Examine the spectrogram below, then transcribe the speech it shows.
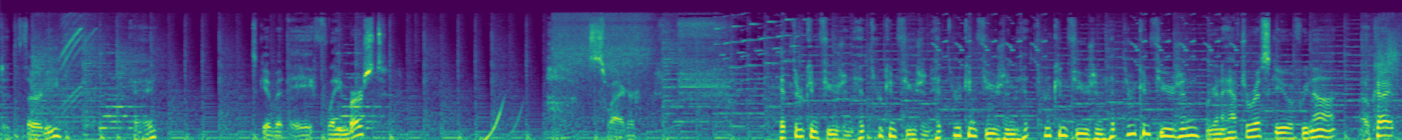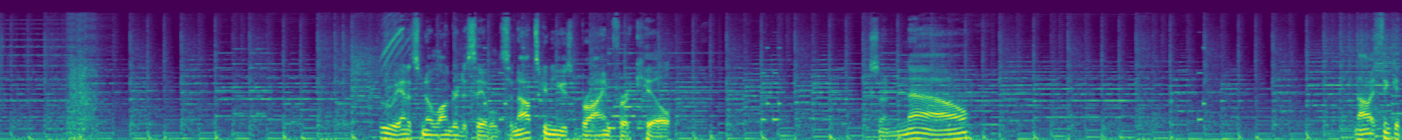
Did 30. Okay. Let's give it a flame burst. Swagger. Hit through confusion, hit through confusion, hit through confusion, hit through confusion, hit through confusion. We're gonna have to you if we not. Okay. Ooh, and it's no longer disabled. So now it's gonna use Brine for a kill. So now Now I think it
